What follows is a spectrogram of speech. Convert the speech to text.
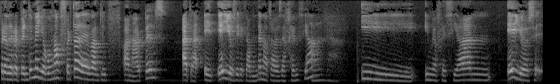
Pero de repente me llegó una oferta de Van Cleef Arpels, ellos directamente, no a través de agencia y, y me ofrecían ellos eh,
